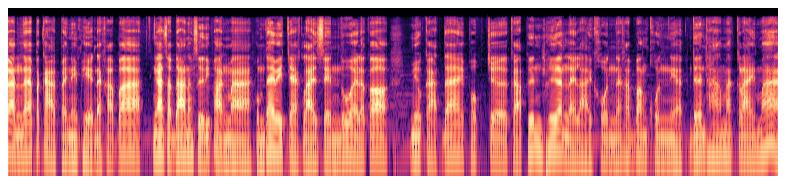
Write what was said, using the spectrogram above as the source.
กันและประกาศไปในเพจนะครับ ว่างานสัปดาห์หนังสือที่ผ่านมา ผมได้ไปแจกลายเซ็นด้วย แล้วก็มีโอกาสได้พบเจอกับเพื่อนๆหลาย ๆ คนนะครับ บางคนเนี่ยเดินทางมาไกลมาก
